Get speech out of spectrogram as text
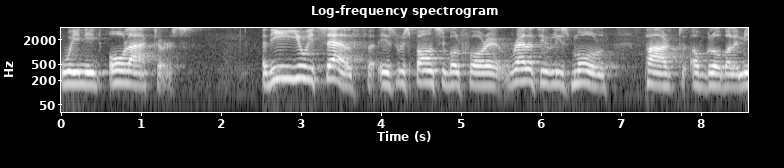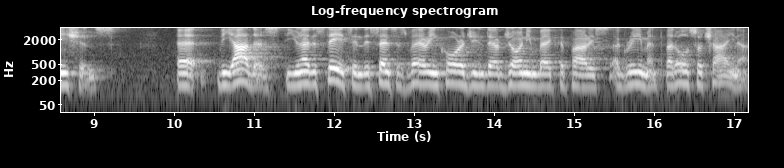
we need all actors, the EU itself is responsible for a relatively small part of global emissions. Uh, the others, the United States in this sense is very encouraging, they're joining back the Paris Agreement, but also China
